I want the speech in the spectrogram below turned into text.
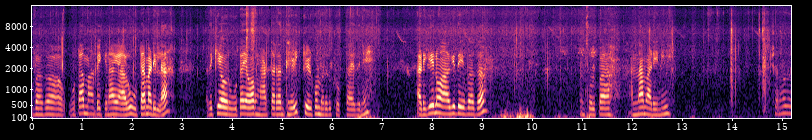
ಇವಾಗ ಊಟ ಮಾಡಬೇಕಿನ ಯಾರೂ ಊಟ ಮಾಡಿಲ್ಲ. ಅದಕ್ಕೆ ಅವರು ಊಟ ಯಾವಾಗ ಮಾಡ್ತಾರೆ ಅಂತ ಹೇಳಿ ಕೇಳ್ಕೊಂಡು ಬರೋದಕ್ಕೆ ಹೋಗ್ತಾ ಇದ್ದೀನಿ. ಅಡುಗೆನೂ ಆಗಿದೆ ಇವಾಗ. ಒಂದು ಸ್ವಲ್ಪ ಅನ್ನ ಮಾಡೀನಿ. ಚೆನ್ನಾಗಿ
